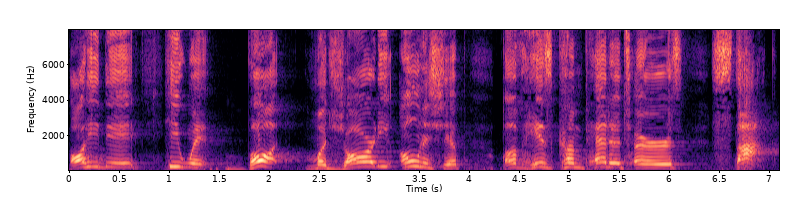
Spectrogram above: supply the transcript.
All he did, he went bought majority ownership of his competitors' stock.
